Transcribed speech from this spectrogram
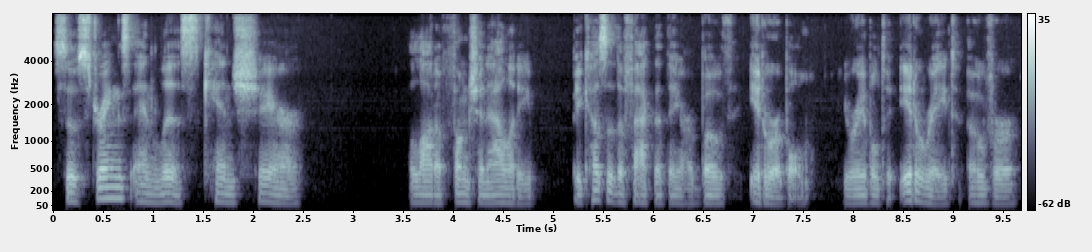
So strings and lists can share a lot of functionality because of the fact that they are both iterable. You're able to iterate over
